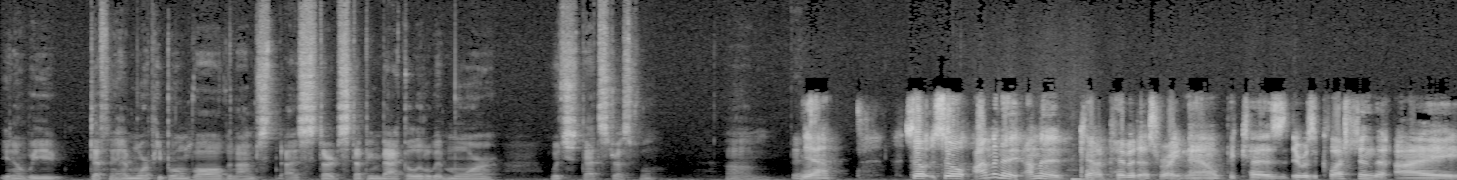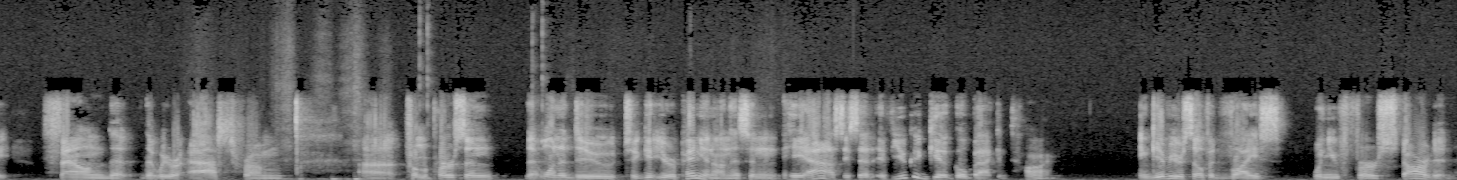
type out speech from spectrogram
you know we definitely had more people involved and I'm I start stepping back a little bit more, which that's stressful. Um, yeah. yeah. So, so I'm gonna I'm gonna kind of pivot us right now because there was a question that I found that that we were asked from uh, from a person that wanted to to get your opinion on this, and he asked. He said, if you could get, go back in time and give yourself advice when you first started,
